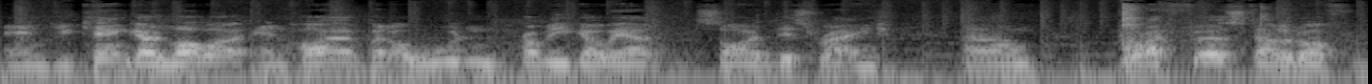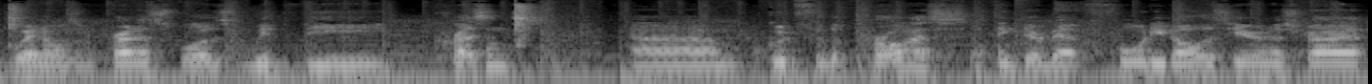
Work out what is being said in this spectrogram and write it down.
And you can go lower and higher, but I wouldn't probably go outside this range. Um, what I first started off when I was an apprentice was with the Crescents. Um, good for the price. I think they're about $40 here in Australia,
